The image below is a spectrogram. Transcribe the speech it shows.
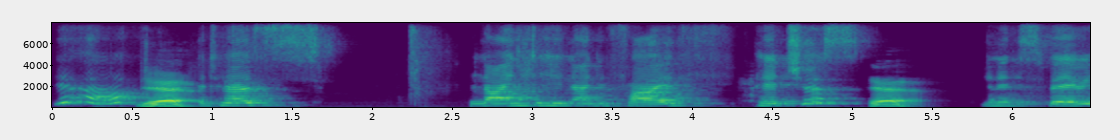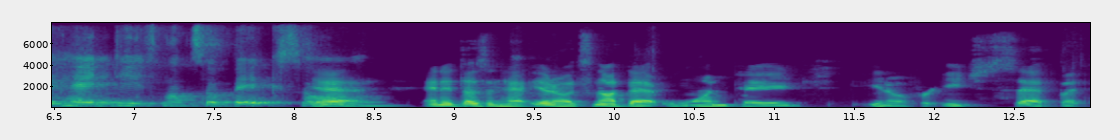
Yeah. Yeah. It has 90, 95 pages. Yeah. And it's very handy. It's not so big. So yeah. And it doesn't have you know it's not that one page you know for each set, but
